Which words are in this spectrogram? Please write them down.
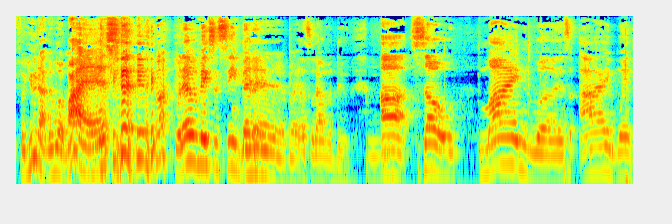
for you not to whoop my ass. Whatever makes it seem better. Yeah, but That's what I would do. Uh, so mine was I went.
